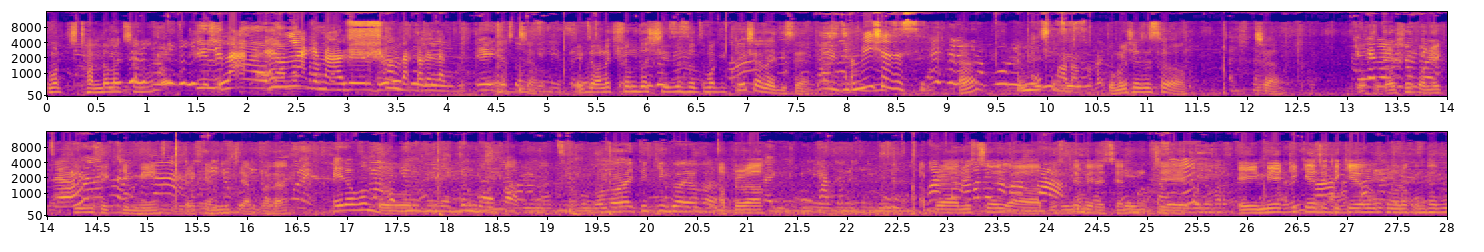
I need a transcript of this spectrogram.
তোমার ঠান্ডা লাগছে না? লা- লাগে না সন্ধ্যাকালে লাগবে। আচ্ছা এই যে অনেক সুন্দর সেজেছো তোমাকে কে সাজাই দিছে? আমি সেজেছি হ্যাঁ? তুমি সেজেছো আচ্ছা। দর্শক অনেক কিউট একটি মেয়ে দেখেন যে আপনারা। এরকম একদম আপনারা আপনারা নিশ্চয়ই বুঝতে পেরেছেন যে এই মেয়েটিকে যদি কেউ কোনো রকম ভাবে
